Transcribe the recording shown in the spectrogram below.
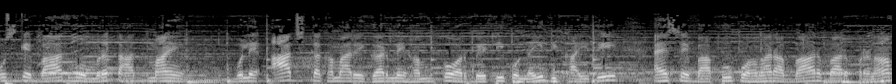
उसके बाद वो मृत आत्माएँ। बोले, आज तक हमारे घर में हमको और बेटी को नहीं दिखाई दी। ऐसे बापू को हमारा बार बार प्रणाम।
